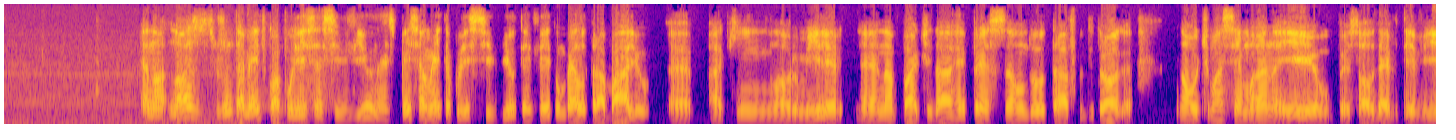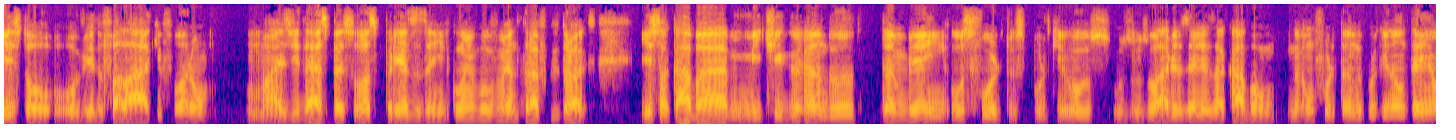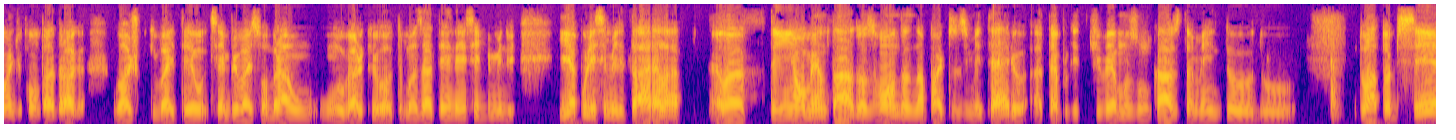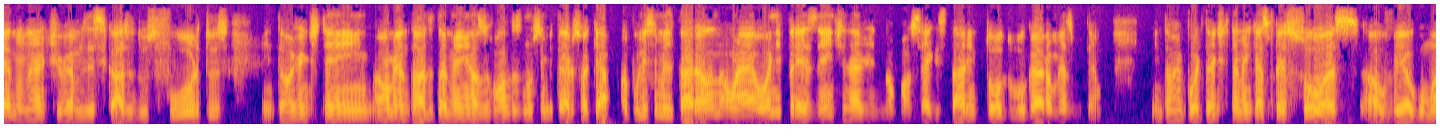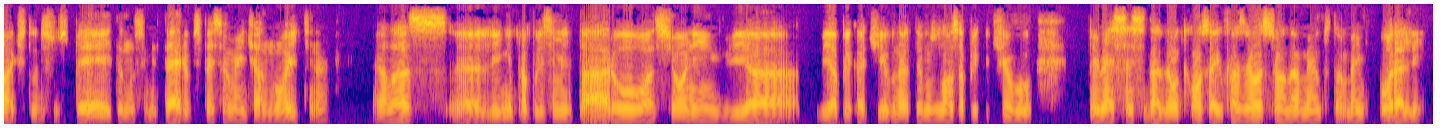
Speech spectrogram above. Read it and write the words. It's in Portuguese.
É, nós, juntamente com a Polícia Civil, né, especialmente a Polícia Civil, tem feito um belo trabalho é, aqui em Lauro Miller né, na parte da repressão do tráfico de droga. Na última semana aí, o pessoal deve ter visto ou ouvido falar que foram mais de 10 pessoas presas aí com envolvimento no tráfico de drogas. Isso acaba mitigando também os furtos, porque os, os usuários eles acabam não furtando porque não tem onde comprar droga. Lógico que vai ter, sempre vai sobrar um, um lugar que outro, mas a tendência é diminuir. E a polícia militar, ela ela tem aumentado as rondas na parte do cemitério, até porque tivemos um caso também do, do, do ato obsceno, né? Tivemos esse caso dos furtos, então a gente tem aumentado também as rondas no cemitério. Só que a, a polícia militar ela não é onipresente, né? A gente não consegue estar em todo lugar ao mesmo tempo. Então é importante também que as pessoas, ao ver alguma atitude suspeita no cemitério, especialmente à noite, né? elas é, liguem para a Polícia Militar ou acionem via, via aplicativo, né? Temos o nosso aplicativo PMSC Cidadão que consegue fazer o acionamento também por ali.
